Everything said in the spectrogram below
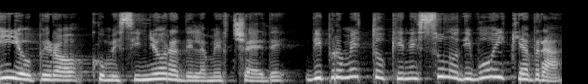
Io però, come signora della Mercede, vi prometto che nessuno di voi che avrà,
